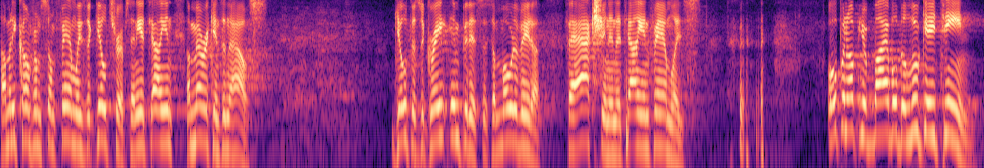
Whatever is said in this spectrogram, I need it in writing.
How many come from some families that guilt trips? Any Italian Americans in the house? Guilt is a great impetus, it's a motivator for action in Italian families. Open up your Bible to Luke 18.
